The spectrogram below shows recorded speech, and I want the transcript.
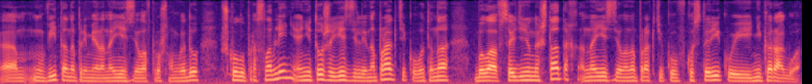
Эм, ну, Вита, например, она ездила в прошлом году в школу прославления, они тоже ездили на практику. Вот она была в Соединенных Штатах, она ездила на практику в Коста-Рику и Никарагуа.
